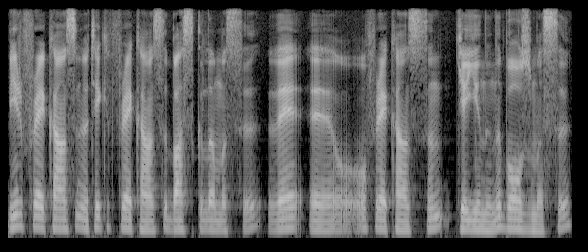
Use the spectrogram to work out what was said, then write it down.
bir frekansın öteki frekansı baskılaması ve e, o frekansın yayınını bozması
